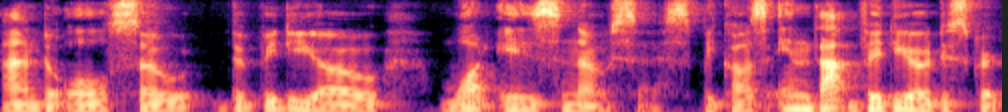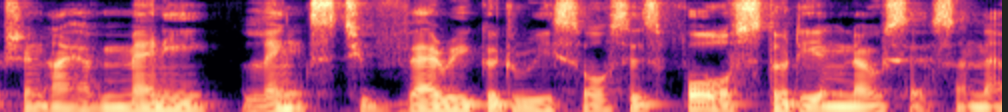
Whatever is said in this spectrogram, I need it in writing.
and also the video what is Gnosis because in that video description I have many links to very good resources for studying Gnosis and they're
